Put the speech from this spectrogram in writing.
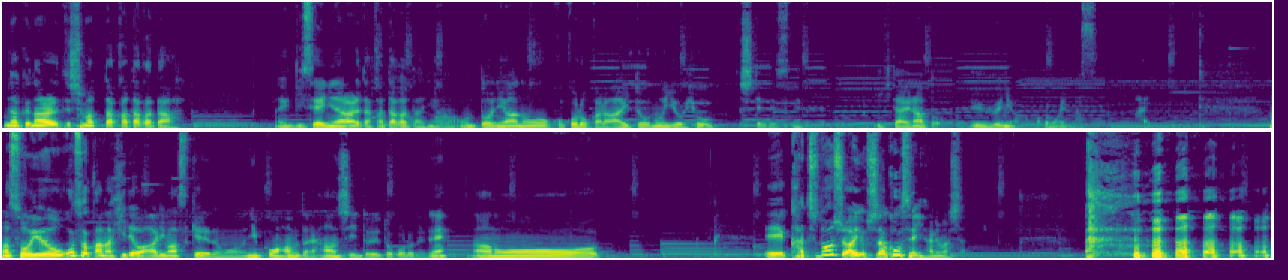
亡くなられてしまった方々、ね、犠牲になられた方々には本当にあの心から哀悼の意を表してですねいきたいなというふうには思います。まあ、そういう厳かな日ではありますけれども日本ハム対阪神というところでね、あのー、えー、勝ち投手は吉田康生になりました。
